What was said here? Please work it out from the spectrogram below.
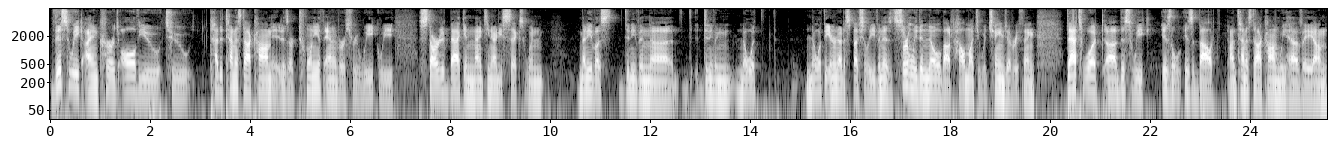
This week I encourage all of you to head to tennis.com. It is our 20th anniversary week. We started back in 1996 when many of us didn't even uh, didn't even know what know what the internet especially even is. It certainly didn't know about how much it would change everything. That's what uh, this week is is about on tennis.com. We have a um,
